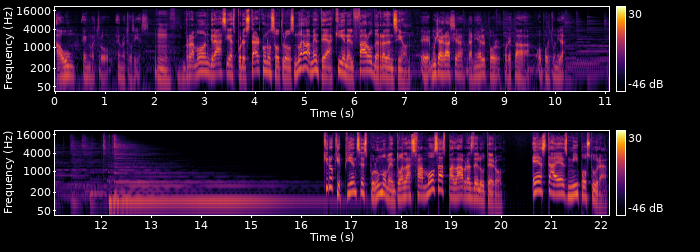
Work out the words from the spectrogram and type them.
aún en, nuestro, en nuestros días. Mm. Ramón, gracias por estar con nosotros nuevamente aquí en el Faro de Redención. Eh, muchas gracias, Daniel, por, por esta oportunidad. Quiero que pienses por un momento en las famosas palabras de Lutero. Esta es mi postura.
